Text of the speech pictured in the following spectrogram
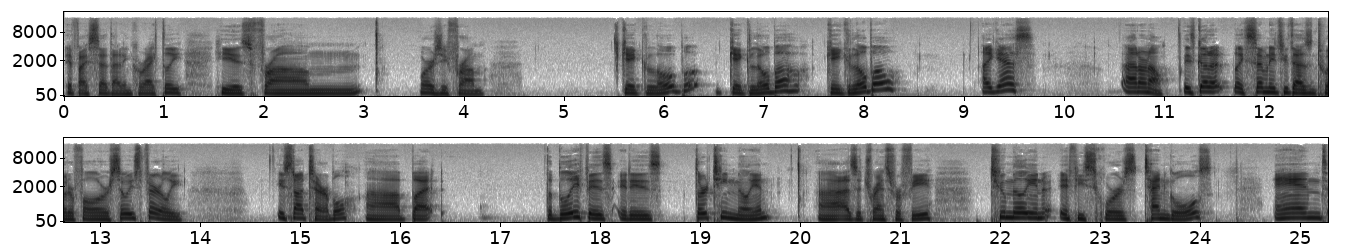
if I said that incorrectly. He is from where is he from? Geglobo, Geglobo, Geglobo, I guess. I don't know. He's got a, like 72,000 Twitter followers, so he's fairly, he's not terrible. Uh, but the belief is it is 13 million uh, as a transfer fee, 2 million if he scores 10 goals, and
